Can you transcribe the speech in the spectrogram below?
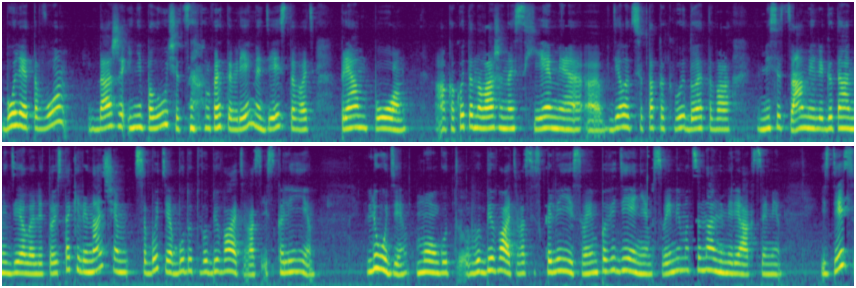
Более того, даже и не получится в это время действовать прям по а, какой-то налаженной схеме, а, делать все так, как вы до этого месяцами или годами делали. То есть так или иначе события будут выбивать вас из колеи. Люди могут выбивать вас из колеи своим поведением, своими эмоциональными реакциями. И здесь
